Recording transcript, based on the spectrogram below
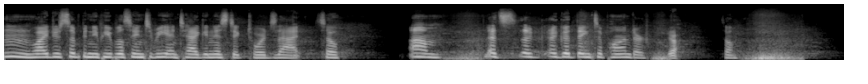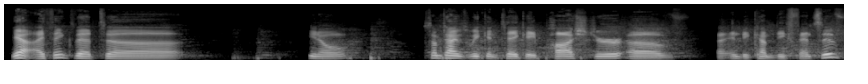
mm, why do so many people seem to be antagonistic towards that? So, um, that's a, a good thing to ponder. Yeah. So, Yeah, I think that, uh, you know, sometimes we can take a posture of uh, and become defensive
